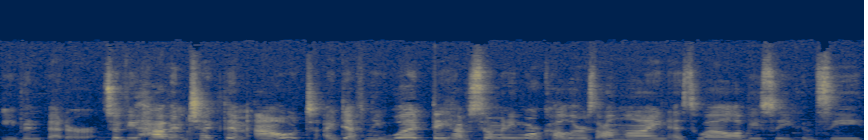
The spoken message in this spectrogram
even better. So if you haven't checked them out, I definitely would. They have so many more colors online as well. Obviously you can see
